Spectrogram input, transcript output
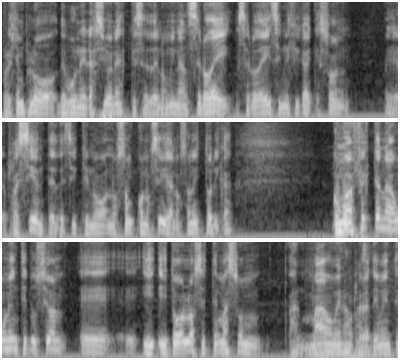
por ejemplo, de vulneraciones que se denominan zero day. Zero day significa que son eh, recientes, es decir, que no, son conocidas, no son históricas. Como afectan a una institución eh, y, todos los sistemas son más o menos relativamente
